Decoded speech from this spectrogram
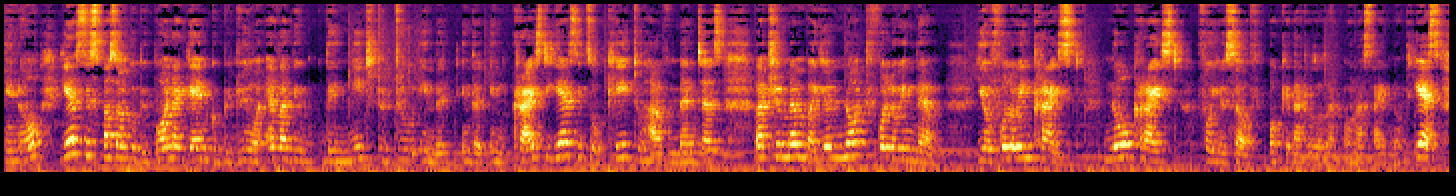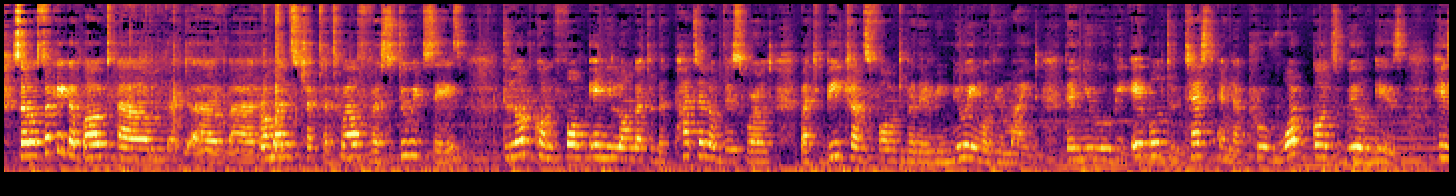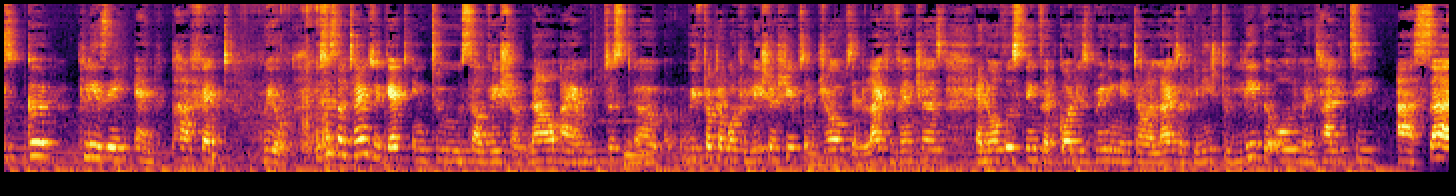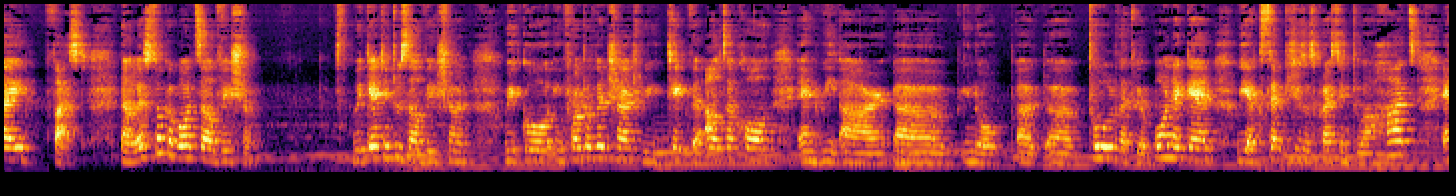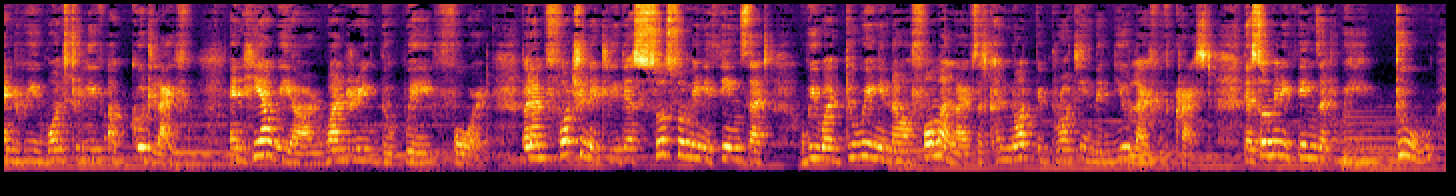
you know? Yes this person could be born again could be doing whatever they, they need to do in the in the in christ. Yes it's okay to have mentors but remember you're not following them. You're following christ. Know christ for yourself. Okay that was on a side note. Yes so i was talking about um, uh, uh, romans chapter 12 verse 2 which says do not conform any longer to the pattern of this world, but be transformed by the renewing of your mind. Then you will be able to test and approve what God's will is His good, pleasing, and perfect will. You see, sometimes we get into salvation. Now, I am just, uh, we've talked about relationships and jobs and life adventures and all those things that God is bringing into our lives that we need to leave the old mentality aside first. Now, let's talk about salvation we get into salvation. We go in front of the church we take the altar call and we are uh, you know uh, uh, told that we are born again. We accept jesus christ into our hearts and we want to live a good life. And here we are wondering the way forward. But unfortunately there's so so many things that we were doing in our former lives that cannot be brought in the new life with christ. There's so many things that we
